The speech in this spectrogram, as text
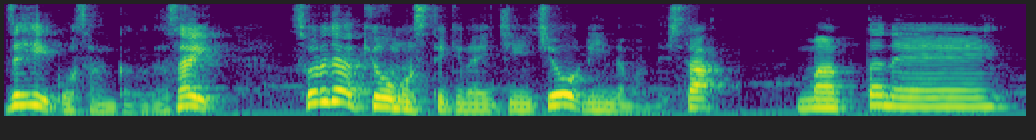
ぜひご参加ください。それでは今日も素敵な一日をリンダマンでした。まったね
